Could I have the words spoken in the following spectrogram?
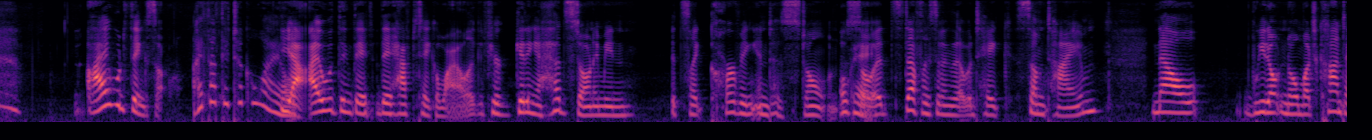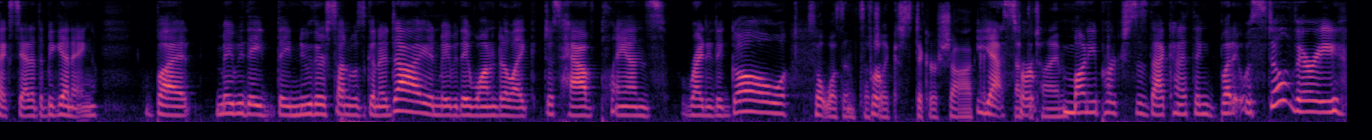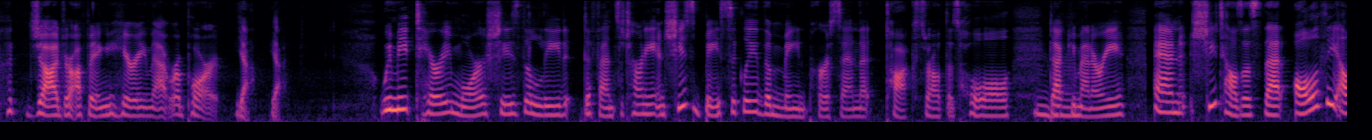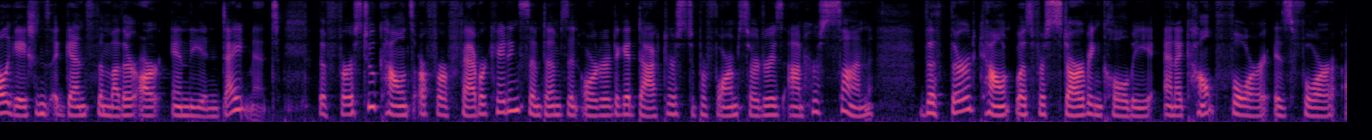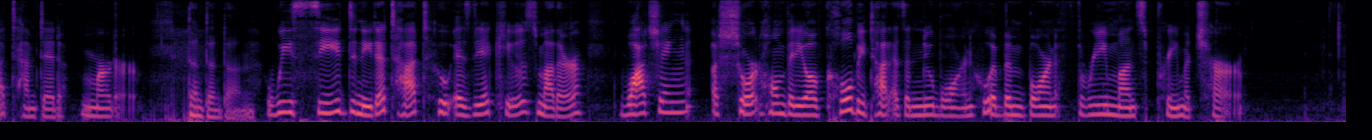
I would think so. I thought they took a while. Yeah, I would think they they have to take a while. Like if you're getting a headstone, I mean, it's like carving into stone. Okay. So it's definitely something that would take some time. Now, we don't know much context yet at the beginning, but maybe they they knew their son was going to die and maybe they wanted to like just have plans ready to go. So it wasn't such like sticker shock Yes, at for the time. money purchases that kind of thing, but it was still very jaw-dropping hearing that report. yeah, yeah. We meet Terry Moore. She's the lead defense attorney, and she's basically the main person that talks throughout this whole mm-hmm. documentary. And she tells us that all of the allegations against the mother are in the indictment. The first two counts are for fabricating symptoms in order to get doctors to perform surgeries on her son. The third count was for starving Colby, and account four is for attempted murder Dun dun dun. we see Danita Tutt, who is the accused mother, watching a short home video of Colby Tutt as a newborn who had been born three months premature.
